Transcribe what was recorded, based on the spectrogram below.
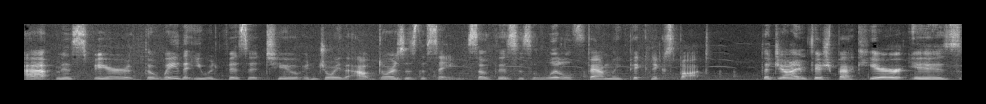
atmosphere, the way that you would visit to enjoy the outdoors is the same. So, this is a little family picnic spot. The giant fish back here is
